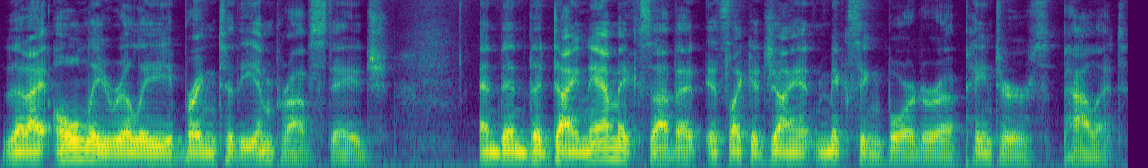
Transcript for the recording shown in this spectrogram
that I only really bring to the improv stage. And then the dynamics of it it's like a giant mixing board or a painter's palette.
